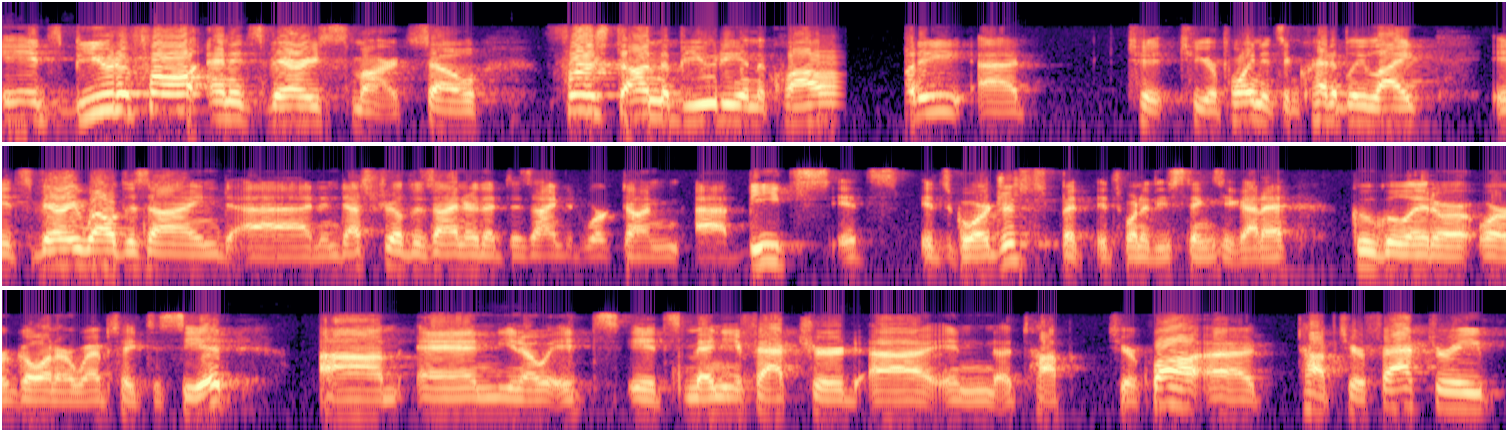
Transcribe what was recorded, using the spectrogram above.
it's beautiful and it's very smart. So first on the beauty and the quality. Uh, to to your point, it's incredibly light. It's very well designed. Uh, an industrial designer that designed it worked on uh, Beats. It's it's gorgeous, but it's one of these things you got to Google it or, or go on our website to see it. Um, and you know it's it's manufactured uh, in a top tier qual- uh, top tier factory.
